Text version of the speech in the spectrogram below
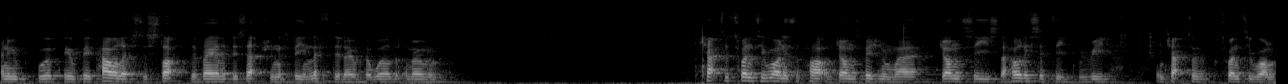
and he will, he will be powerless to stop the veil of deception that's being lifted over the world at the moment. Chapter 21 is the part of John's vision where John sees the holy city. We read in chapter 21.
